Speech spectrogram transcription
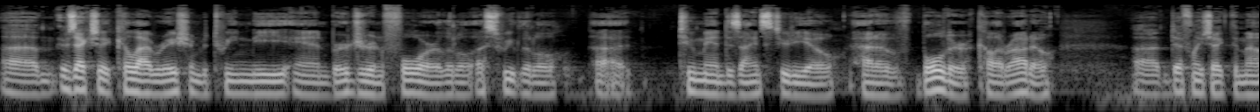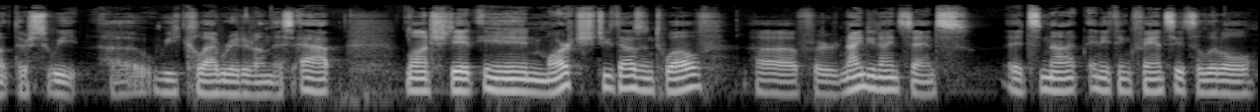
Um, it was actually a collaboration between me and Berger & Föhr, a little, a sweet little uh, two man design studio out of Boulder, Colorado. Uh, definitely check them out; they're sweet. Uh, we collaborated on this app, launched it in March 2012 uh, for 99 cents. It's not anything fancy; it's a little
